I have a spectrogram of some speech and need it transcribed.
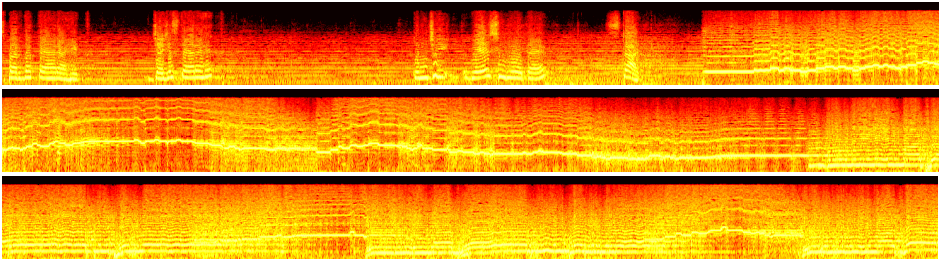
स्पर्धक तयार आहेत. जजेस तयार आहेत. तुमची वेळ सुरू होत आहे. Start Ooh, my God.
